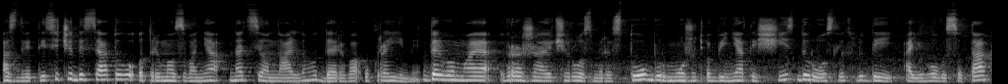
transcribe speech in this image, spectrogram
а з 2010-го отримав звання національного дерева України. Дерево має вражаючі розміри. Стовбур можуть обійняти 6 дорослих людей, а його висота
